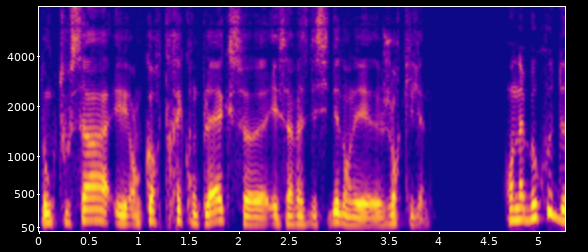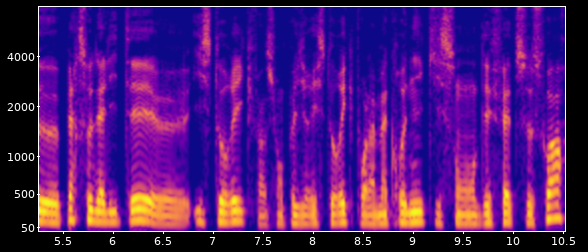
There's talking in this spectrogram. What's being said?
Donc tout ça est encore très complexe euh, et ça va se décider dans les jours qui viennent. On a beaucoup de personnalités historiques, enfin si on peut dire historiques pour la Macronie, qui sont défaites ce soir.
